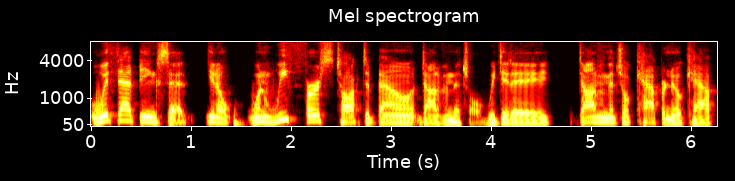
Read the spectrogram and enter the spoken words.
with that being said, you know when we first talked about Donovan Mitchell, we did a Donovan Mitchell cap or no cap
